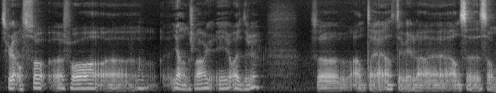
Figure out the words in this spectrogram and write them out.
skulle jeg også uh, få eh, gjennomslag i Orderud, så antar jeg at de vil anse det som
